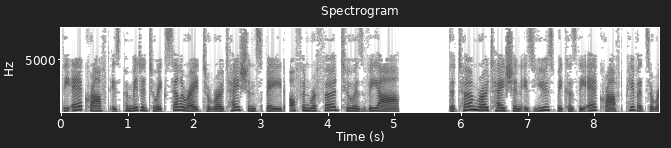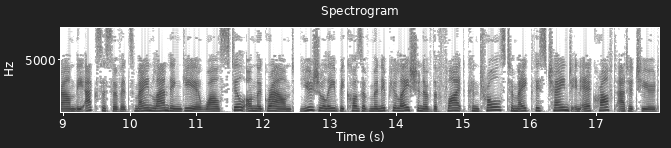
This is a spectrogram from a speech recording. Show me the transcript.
The aircraft is permitted to accelerate to rotation speed often referred to as VR. The term rotation is used because the aircraft pivots around the axis of its main landing gear while still on the ground, usually because of manipulation of the flight controls to make this change in aircraft attitude.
